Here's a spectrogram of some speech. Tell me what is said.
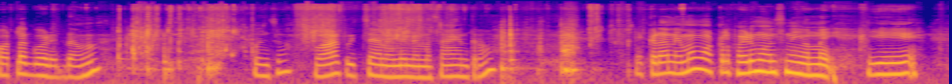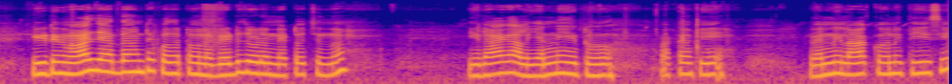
పొట్లకు కూడా ఇద్దాము కొంచెం వాటర్ ఇచ్చానండి నిన్న సాయంత్రం. ఇక్కడ నిమ్మ మొక్కలు పడి మోల్సినవి ఉన్నాయి. ఈ వీటిని వాల్ చేద్దామంటే కుదరటం లేదు. గడ్డి చూడండి నెట్ వచ్చిందో. ఈ ఇవన్నీ ఇటు పక్కనకి ఇవన్నీ లాక్కొని తీసి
